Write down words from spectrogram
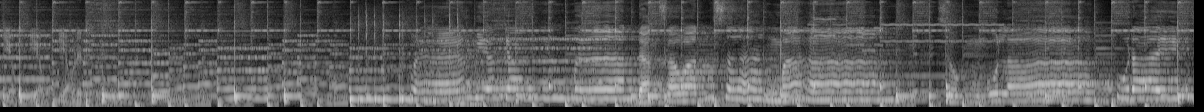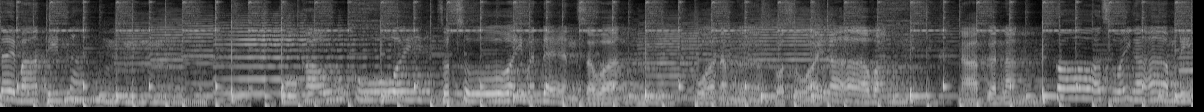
เกี่ยวเกี่ยวเกี่ยวเลยนะแขวงเวียงจันเหมือนดังสวรรค์สร้างมา ได้มาที่นั่นภูเขาคุยสดสวยเหมือนแดนสวรรค์หัวน้ำเมืองก็สวยละวัน หน้าเขื่อนนั้นก็สวยงามดี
